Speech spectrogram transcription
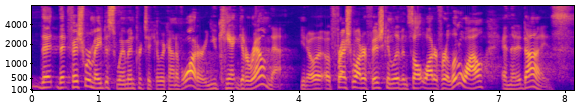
that, that fish were made to swim in particular kind of water, and you can't get around that. You know, a, a freshwater fish can live in salt water for a little while, and then it dies.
